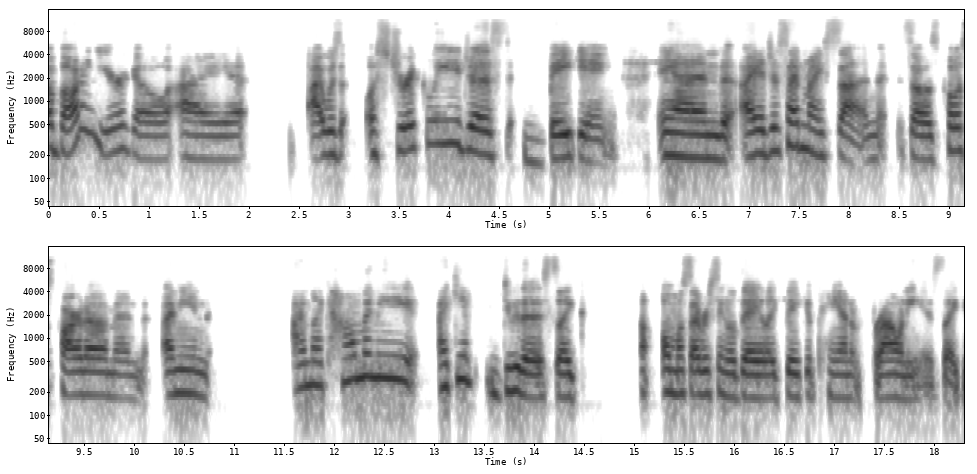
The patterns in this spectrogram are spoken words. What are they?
about a year ago, I I was uh, strictly just baking and I had just had my son. So I was postpartum and I mean I'm like how many I can't do this like almost every single day like bake a pan of brownies like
